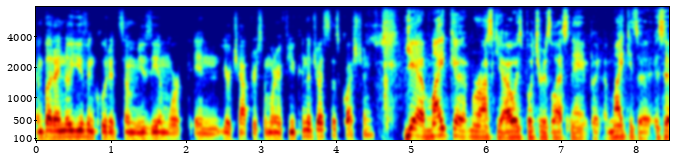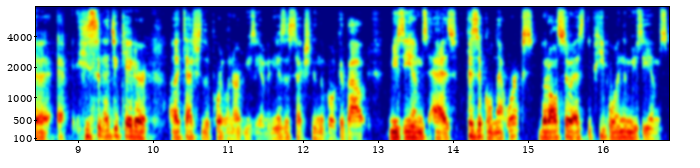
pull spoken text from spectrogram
and but I know you've included some museum work in your chapter, so I'm wondering if you can address this question. Yeah, Mike uh, Morosky, I always butcher his last name, but Mike is a, is a he's an educator attached to the Portland Art Museum, and he has a section in the book about museums as physical networks, but also as the people in the museums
